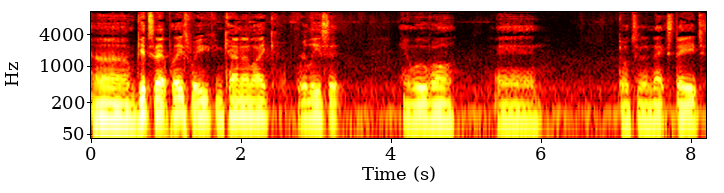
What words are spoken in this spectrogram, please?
um, get to that place where you can kind of like release it and move on and go to the next stage,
